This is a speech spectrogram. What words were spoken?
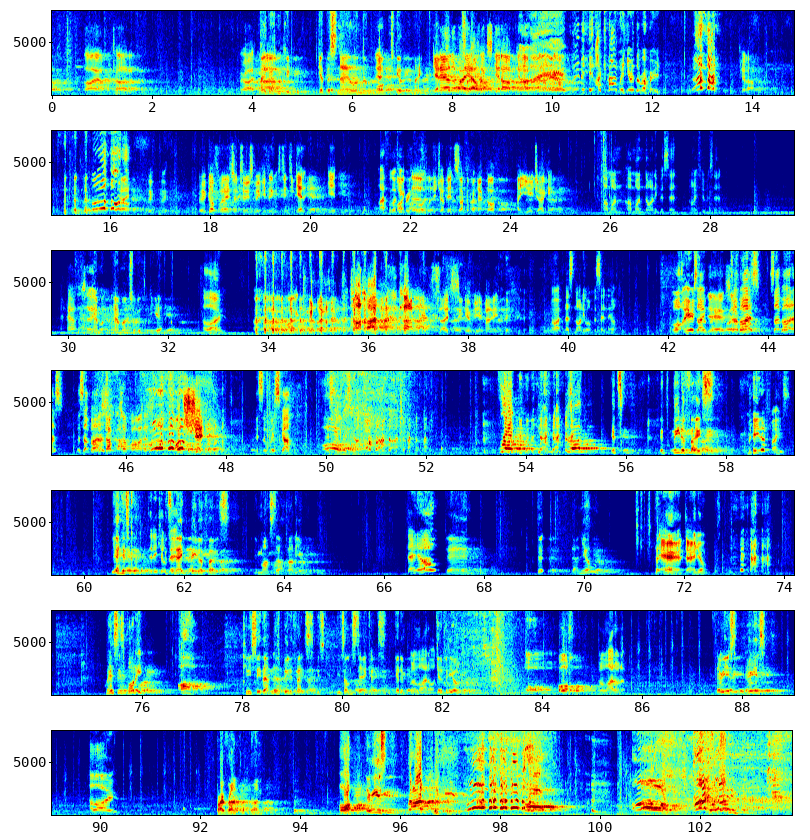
I am retarded. Right. maybe um, we could get the snail and the blob Yeah. together to make. Get out of the way, Alex. Get up. Get up. Get up. What do you mean? I can't when you're in the road. Get up. Okay. We've, we, we've got footage of two spooky things. Did you get it? I forgot Like to the record. footage of it sucking my neck off? Are you joking? I'm on. I'm on 90 percent, 92 percent. How? So, How, mu- how much of it did you get? Hello. Oh my god. I'm so sick of you, mate. All right, that's 91 percent now. Oh, here's something. Yeah, Something so- behind us. Something behind us. There's something behind us. Some, some behind us. Oh shit! It's a whisker. It's Oh! Run! Run! It's it's beta face. Meter face. Yeah, it's Did he kill It's Dan? an egg beta face. He must. I can't hear him. Daniel. Dan. D- Daniel. Da- Damn, Daniel. Where's his body? Oh. Can you see that? There's beta face. He's, he's on the staircase. Get him. Put a light on. Get a video of him. Oh. Oh. Put a light on him. There he is. There he is. Hello. Bro, run, run. Oh, there he is. Run! Oh! oh. Clutch him.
